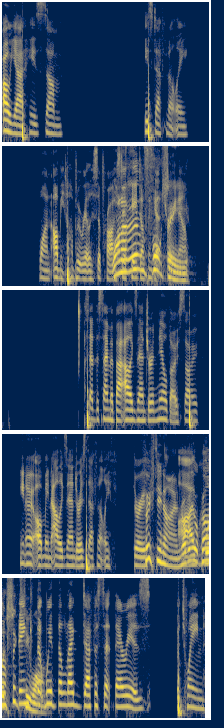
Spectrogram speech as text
Oh yeah, he's um, he's definitely one. I mean, I'll be really surprised if he doesn't get through now. Said the same about Alexander and Neil though, so you know, I mean, Alexander is definitely through. 59. Robert I O'Connor, would 61. think that with the leg deficit there is between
